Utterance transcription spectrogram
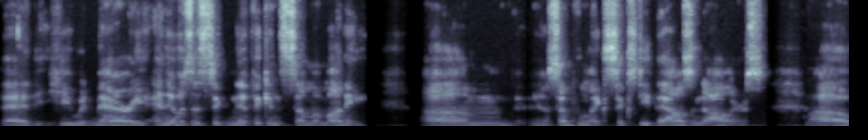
that he would marry. And it was a significant sum of money, um, you know, something like $60,000, wow. uh,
